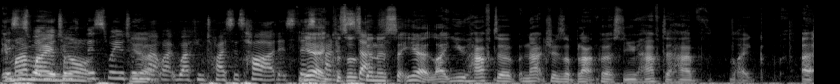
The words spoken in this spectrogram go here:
In this is what mind, you're talking. no. This is what you're talking yeah. about, like working twice as hard. It's this yeah, kind of because I was stuff. gonna say, yeah, like you have to naturally as a black person, you have to have like an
